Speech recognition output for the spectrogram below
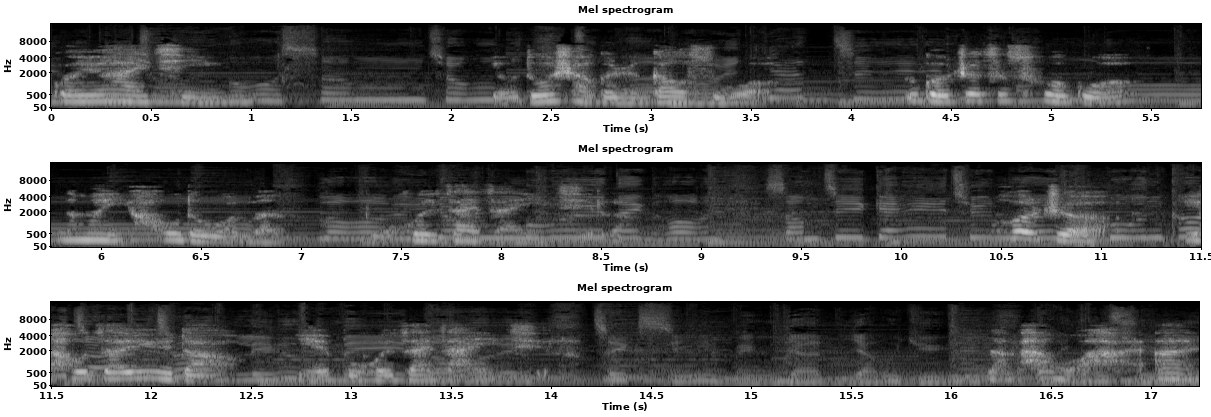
关于爱情，有多少个人告诉我，如果这次错过，那么以后的我们不会再在一起了，或者以后再遇到也不会再在一起了，哪怕我还爱。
